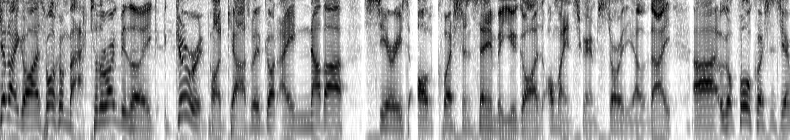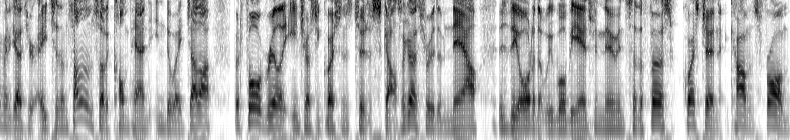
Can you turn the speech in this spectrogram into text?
G'day, guys. Welcome back to the Rugby League Guru podcast. We've got another series of questions sent in by you guys on my Instagram story the other day. Uh, we've got four questions here. I'm going to go through each of them. Some of them sort of compound into each other, but four really interesting questions to discuss. I'll go through them now. This is the order that we will be answering them in. So the first question comes from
